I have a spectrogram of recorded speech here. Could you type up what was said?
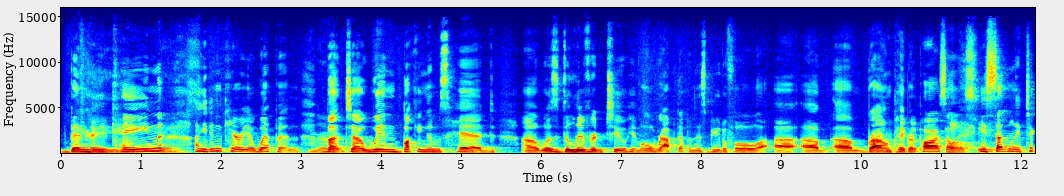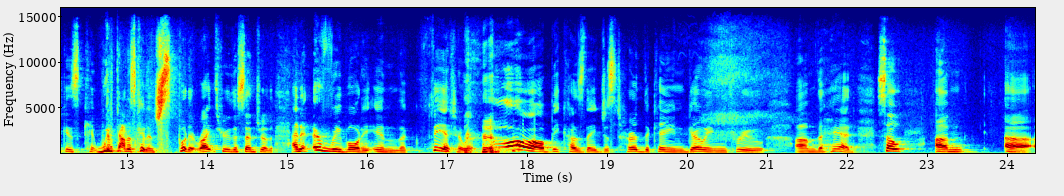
bending Cane, cane. yes. Uh, he didn't carry a weapon, No. but uh, when Buckingham's head uh, was delivered to him, all wrapped up in this beautiful uh, um, um, brown, paper, paper parcel, parcel. he suddenly took his cane, whipped out his cane, and just put it right through the center of the. And everybody in the theater went, oh, because they just heard the cane going through um, the head. So. Um, uh,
